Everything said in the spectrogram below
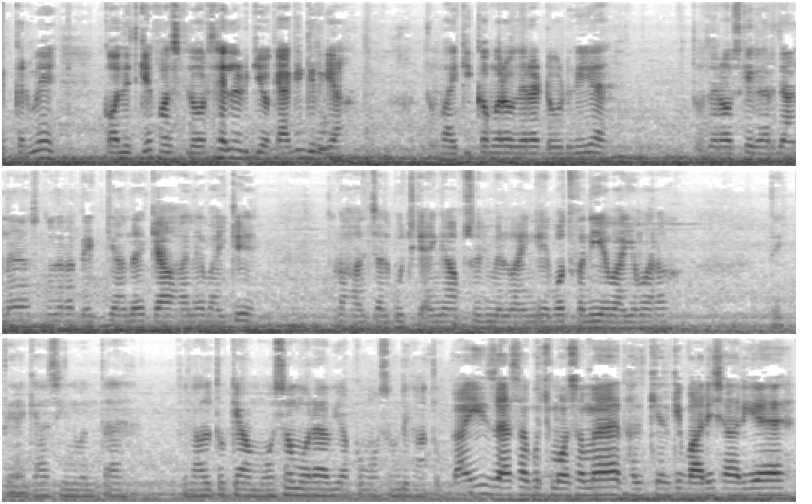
चक्कर में कॉलेज के फ़र्स्ट फ्लोर से लड़कियों के आगे गिर गया। तो भाई की कमर वगैरह टूट गई है। ज़रा उसके घर जाना है, उसको ज़रा देख के आना है क्या हाल है भाई के। थोड़ा हाल चाल पूछ के आएँगे, आपसे भी मिलवाएँगे। बहुत फनी है भाई हमारा। देखते हैं क्या सीन बनता है। फ़िलहाल तो क्या मौसम हो रहा है, अभी आपको मौसम दिखाता हूँ गाइस ऐसा कुछ मौसम है, हल्की हल्की बारिश आ रही है।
